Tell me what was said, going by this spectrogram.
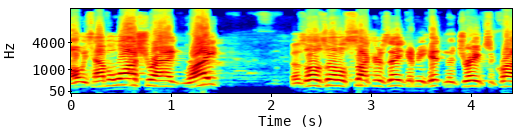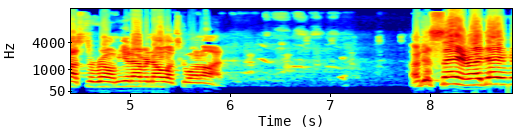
Always have a wash rag, right? Because those little suckers, they can be hitting the drapes across the room. You never know what's going on. I'm just saying, right, Dave?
